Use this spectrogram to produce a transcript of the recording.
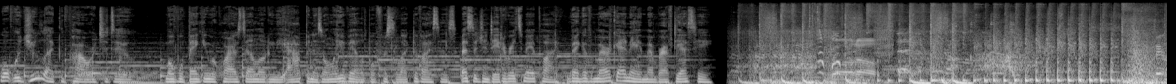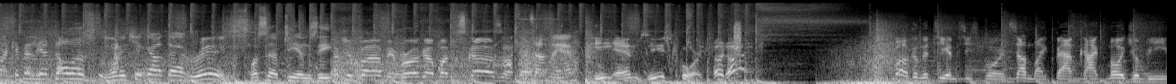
What would you like the power to do? Mobile banking requires downloading the app and is only available for select devices. Message and data rates may apply. Bank of America and a member FDIC. going on? feel like a million dollars. Want to check out that ring? What's up, TMZ? How'd you find me, bro? I got my disguise on. What's up, man? TMZ Sports. Welcome to TMZ Sports. I'm Mike Babcock. Mojo will be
